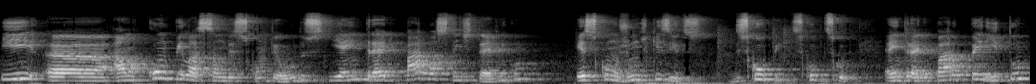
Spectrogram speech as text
e uh, há uma compilação desses conteúdos e é entregue para o assistente técnico esse conjunto de quesitos. Desculpe, desculpe, desculpe. É entregue para o perito,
